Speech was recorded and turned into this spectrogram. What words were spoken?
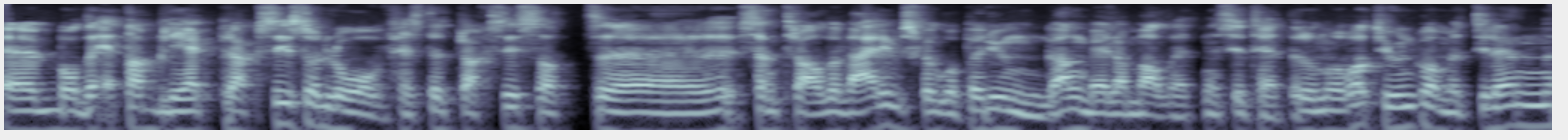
Eh, både etablert praksis og lovfestet praksis at uh, sentrale verv skal gå på rundgang mellom alle etnisiteter. Og Nå var turen kommet til en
